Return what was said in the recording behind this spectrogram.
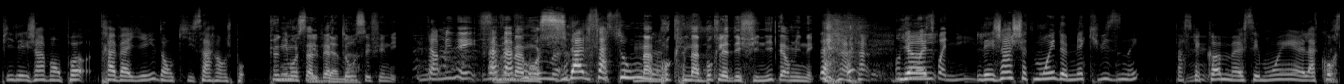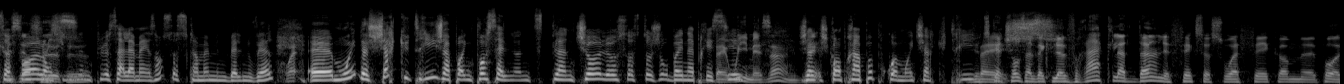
puis les gens vont pas travailler, donc ils s'arrangent pas. Plus de mousse Alberto, c'est fini. Terminé. Fini Ça ma mousse. Sassoon. Ma boucle, ma boucle définie, terminée. On est y a moins soignés. Les gens achètent moins de mets cuisinés. Parce que comme euh, c'est moins euh, la course folle, on cuisine plus à la maison. Ça, c'est quand même une belle nouvelle. Ouais. Euh, moins de charcuterie. J'appogne pas celle-là. Une petite plancha, là, ça, c'est toujours bien apprécié. Ben oui, mais ça. Je, je comprends pas pourquoi moins de charcuterie. Y Ben, quelque chose avec le vrac là-dedans, le fait que ce soit fait comme. euh, pas,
